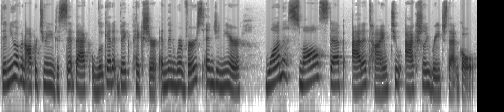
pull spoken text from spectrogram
then you have an opportunity to sit back, look at it big picture, and then reverse engineer one small step at a time to actually reach that goal.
